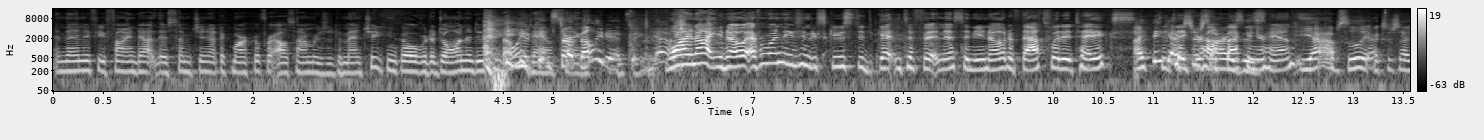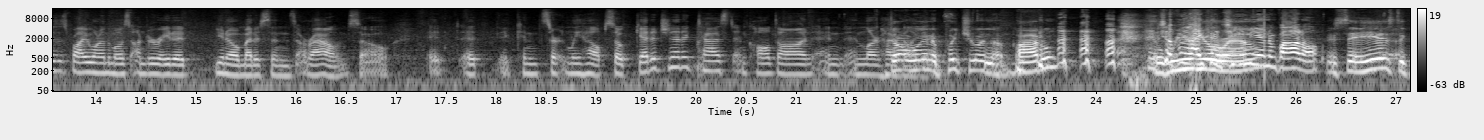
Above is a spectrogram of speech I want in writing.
And then if you find out there's some genetic marker for Alzheimer's or dementia, you can go over to Dawn and do some belly you dancing. can start belly dancing. Yeah. Why not? You know, everyone needs an excuse to get into fitness, and you know, if that's what it takes I think to take exercise your health back is, in your hands. Yeah, absolutely. Exercise is probably one of the most underrated, you know, medicines around. So it, it, it can certainly help. So get a genetic test and call Dawn and, and learn how to Dawn, belly we're going to put you in a bottle and She'll be wheel like you the around genie in a bottle. and say, here's the...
